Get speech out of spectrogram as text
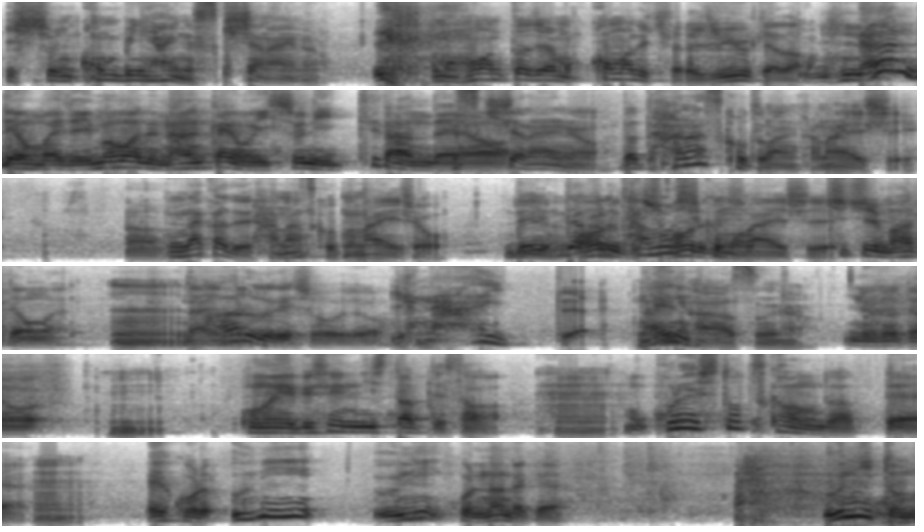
一緒にコンビニ入るの好きじゃないのもう本当じゃあもうここまで来たら言うけど。好なんでお前じゃ今まで何回も一緒に行ってたんだよ。きじゃないのだって話すことなんかないし。うん。中で話すことないでしょ。でだから楽しくもないし。あるでょ。ちょちょ待ってお前。うんないあるでしょうよ。いやないって。何話すのよ。いやだって、このエビせんにしたってさ、もうこれ一つ買うんだって、えこれウニウニこれなんだっけ？ウニと海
